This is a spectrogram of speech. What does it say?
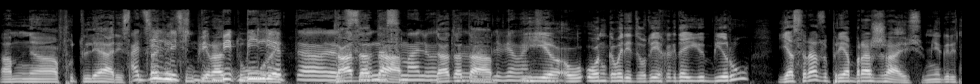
а, футляре, специальной Отдельный температурой. би- билет э, Да, да, на да, самолет да, да, да. для И виолончели. э, он говорит, вот я когда ее беру, я сразу преображаюсь. Меня, говорит,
